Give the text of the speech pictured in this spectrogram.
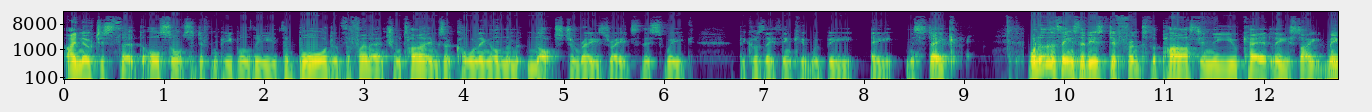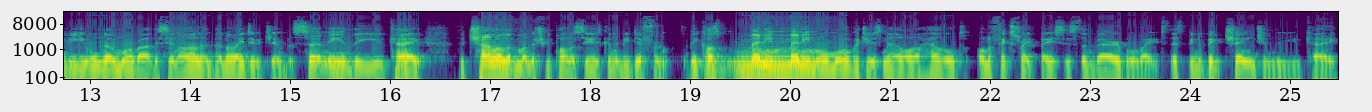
I noticed that all sorts of different people, the, the board of the Financial Times, are calling on them not to raise rates this week because they think it would be a mistake. One of the things that is different to the past in the UK, at least, I, maybe you will know more about this in Ireland than I do, Jim, but certainly in the UK, the channel of monetary policy is going to be different because many, many more mortgages now are held on a fixed rate basis than variable rate. There's been a big change in the UK.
